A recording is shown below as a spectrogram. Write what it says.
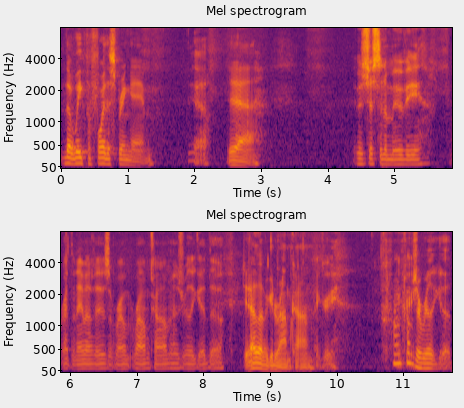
the week before the spring game. Yeah, Yeah. it was just in a movie. I forgot the name of it. It was a rom rom com. It was really good though. Dude, I love a good rom com. I agree. Rom-coms are really good.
